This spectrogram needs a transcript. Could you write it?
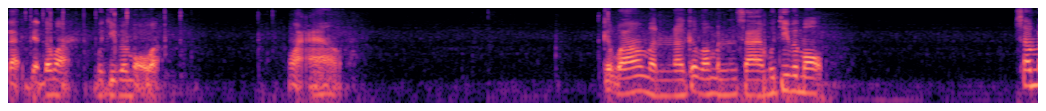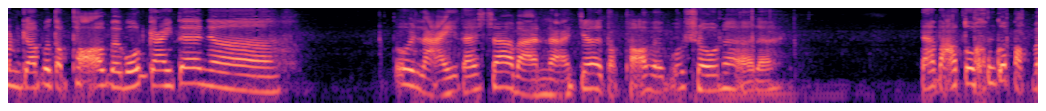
Đã nhìn dạ, đúng rồi Muji v một ạ. Wow. Kết quả mình kết quả mình xài Muji v một sao mình gặp với tập thọ về bốn cây thế nhờ? Tôi lại tại sao bạn lại chơi tập thọ về bốn show nó ở đây? Đã bảo tôi không có tập v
